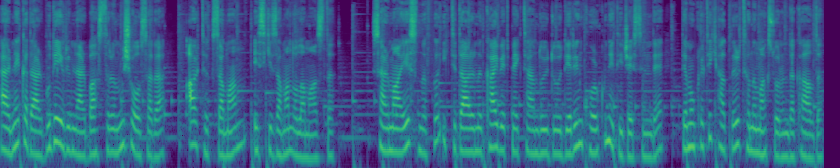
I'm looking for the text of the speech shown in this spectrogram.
Her ne kadar bu devrimler bastırılmış olsa da artık zaman eski zaman olamazdı sermaye sınıfı iktidarını kaybetmekten duyduğu derin korku neticesinde demokratik hakları tanımak zorunda kaldı.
